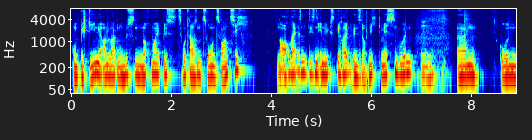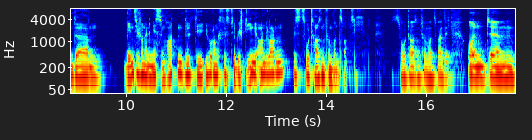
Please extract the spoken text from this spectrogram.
Und bestehende Anlagen müssen nochmal bis 2022 nachweisen, diesen NOx-Gehalt, wenn sie noch nicht gemessen wurden. Mhm. Ähm, und ähm, wenn sie schon eine Messung hatten, gilt die Übergangsfrist für bestehende Anlagen bis 2025. 2025. Und ähm,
